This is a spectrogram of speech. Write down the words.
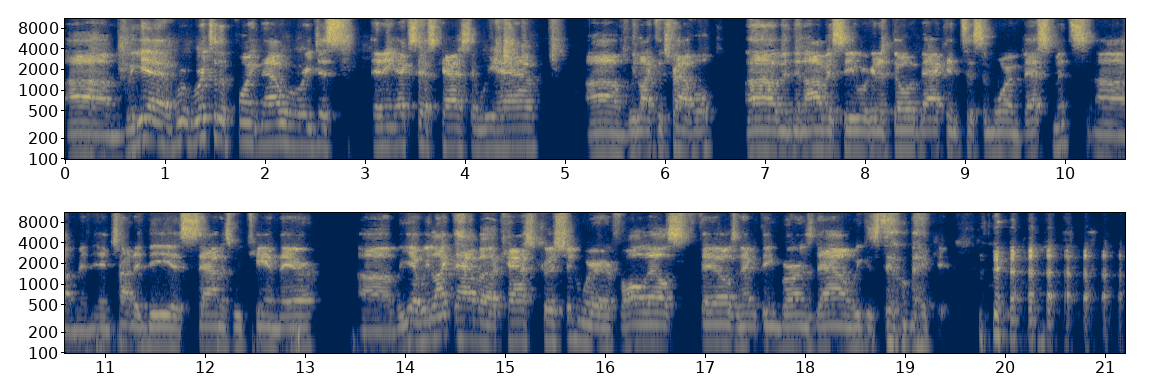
Um, but yeah, we're, we're, to the point now where we just any excess cash that we have, um, we like to travel. Um, and then obviously, we're going to throw it back into some more investments um, and, and, try to be as sound as we can there. Uh, but yeah, we like to have a cash cushion where if all else fails and everything burns down, we can still make it.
